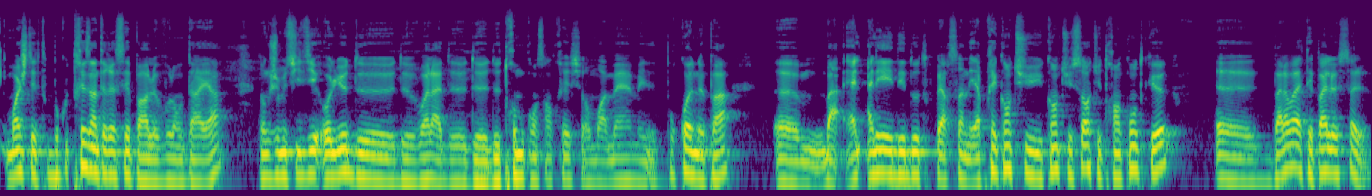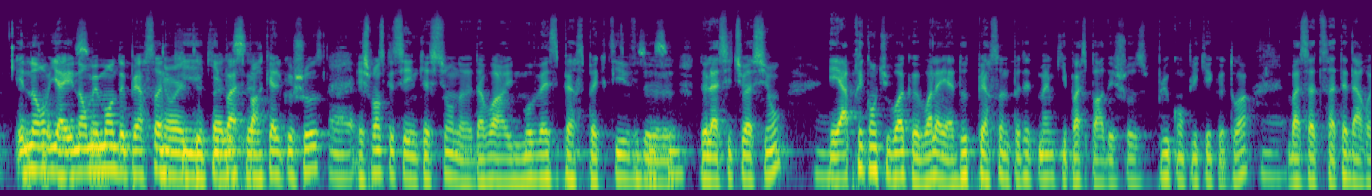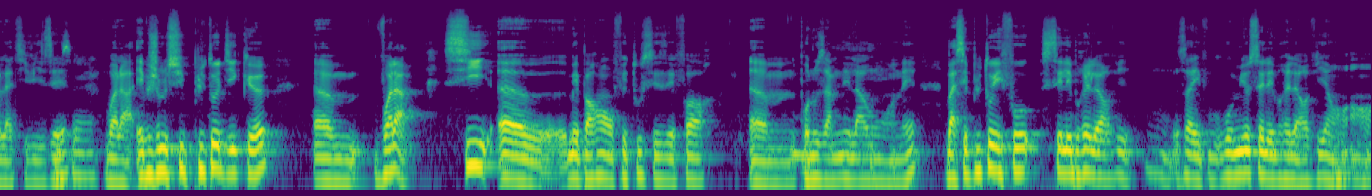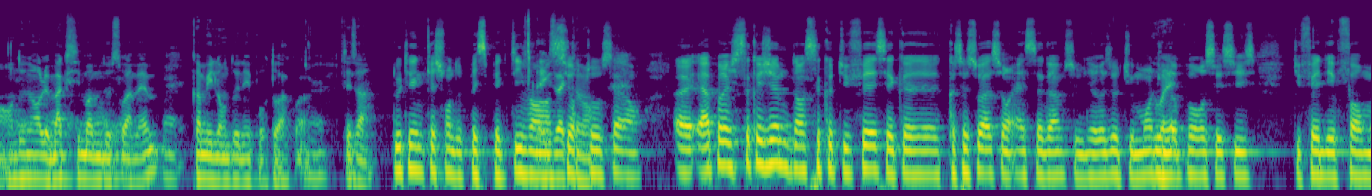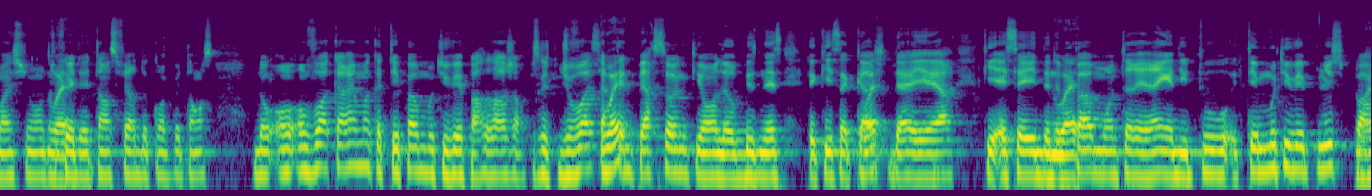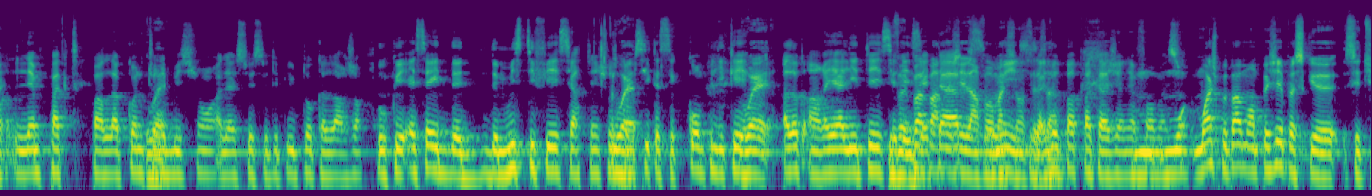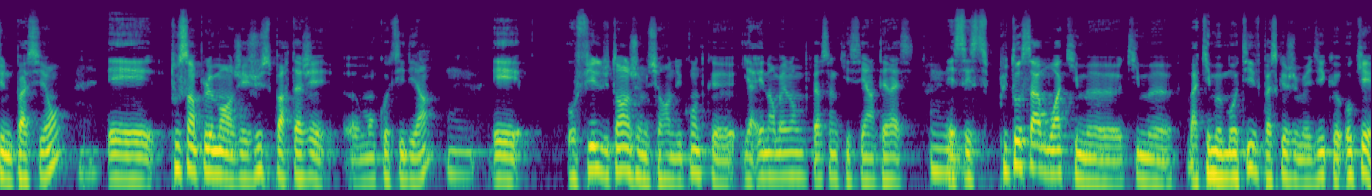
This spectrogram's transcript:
moi j'étais beaucoup très intéressé par le volontariat. Donc je me suis dit au lieu de, de voilà de, de, de trop me concentrer sur moi-même et pourquoi ne pas euh, bah aller aider d'autres personnes et après quand tu quand tu sors tu te rends compte que euh, bah là voilà t'es pas le seul énorme il y a seul. énormément de personnes Ouais, qui, qui passent par quelque chose Ouais. et je pense que c'est une question d'avoir une mauvaise perspective de, de la situation. Et après, quand tu vois que voilà, il y a d'autres personnes, peut-être même qui passent par des choses plus compliquées que toi, bah ça, ça t'aide à relativiser. Voilà. Et puis je me suis plutôt dit que euh, voilà, si euh, mes parents ont fait tous ces efforts euh, pour nous amener là où on est, bah c'est plutôt il faut célébrer leur vie. C'est ça, il vaut mieux célébrer leur vie en, en, en donnant le maximum de soi-même, Ouais. comme ils l'ont donné pour toi, quoi. Ouais. C'est ça. Tout est une question de perspective, hein, surtout ça. hein. Euh, et après, ce que j'aime dans ce que tu fais, c'est que que ce soit sur Instagram, sur les réseaux, tu montres Ouais. le processus, tu fais des formations, tu Ouais. fais des transferts de compétences. Donc, on, on voit carrément que t'es pas motivé par l'argent, parce que je vois certaines Ouais. personnes qui ont leur business et qui se cachent derrière, qui essayent de ne Ouais. pas montrer rien du tout. T'es motivé plus par l'impact, par la contribution à la société plutôt que l'argent, ou qui essayent de, de mystifier certaines choses comme si que c'est compliqué. Ouais. Alors qu'en réalité, c'est veulent des pas étapes. partager l'information, oui, c'est ça. Ils veulent pas partager l'information. Moi, moi, je peux pas m'empêcher parce que c'est une passion et tout simplement, j'ai juste partagé euh, mon quotidien Mm. et au fil du temps, je me suis rendu compte qu'il y a énormément de personnes qui s'y intéressent. Mm. Et c'est plutôt ça, moi, qui me, qui me, bah, qui me motive parce que je me dis que, ok,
